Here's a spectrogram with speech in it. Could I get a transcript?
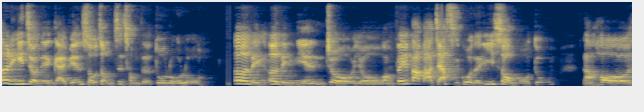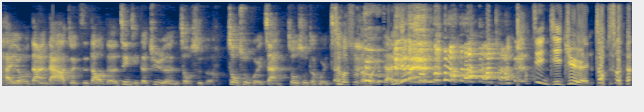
二零一九年改编手冢治虫的多罗罗，二零二零年就有王菲爸爸加持过的《异兽魔都》。然后还有，当然大家最知道的《晋级的巨人》《咒术的咒术回战》《咒术的回战》《咒术的回战》《晋级巨人》《咒术的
